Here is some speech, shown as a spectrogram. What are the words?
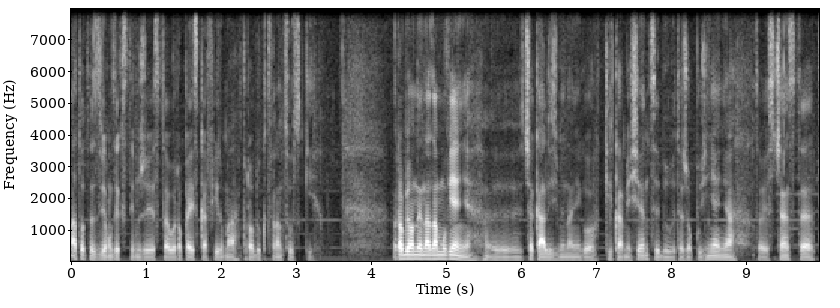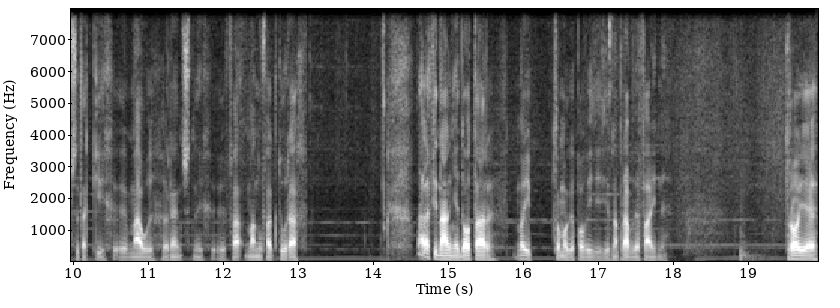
a to też związek z tym, że jest to europejska firma, produkt francuski. Robiony na zamówienie. Yy, Czekaliśmy na niego kilka miesięcy, były też opóźnienia. To jest częste przy takich y, małych, ręcznych y, fa- manufakturach. No, ale finalnie dotarł. No i co mogę powiedzieć, jest naprawdę fajny. Troje,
